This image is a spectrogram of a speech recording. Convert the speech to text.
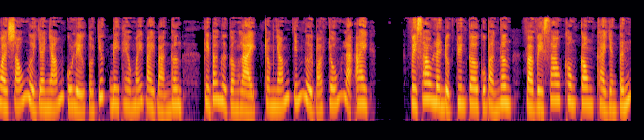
ngoài 6 người do nhóm của Liệu tổ chức đi theo máy bay bà Ngân, thì ba người còn lại trong nhóm 9 người bỏ trốn là ai? Vì sao lên được chuyên cơ của bà Ngân và vì sao không công khai danh tính?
